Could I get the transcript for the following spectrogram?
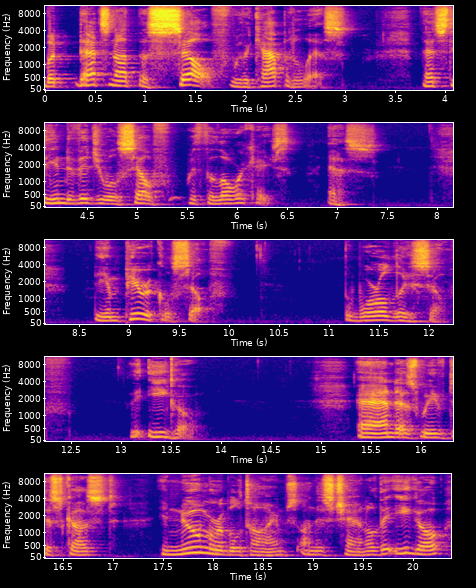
But that's not the self with a capital S. That's the individual self with the lowercase s. The empirical self, the worldly self, the ego. And as we've discussed innumerable times on this channel, the ego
